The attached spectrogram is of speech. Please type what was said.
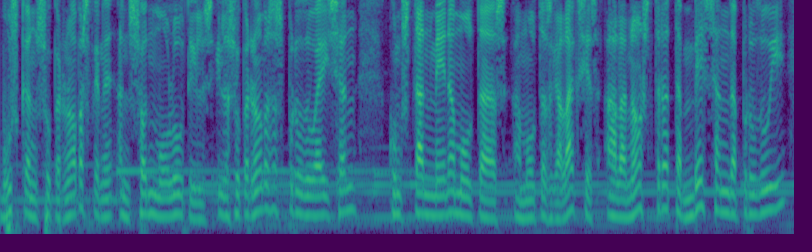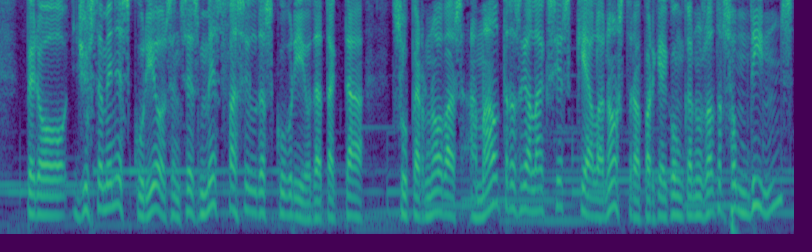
busquen supernoves que ens són molt útils i les supernoves es produeixen constantment a moltes, a moltes galàxies. A la nostra també s'han de produir, però justament és curiós, ens és més fàcil descobrir o detectar supernoves amb altres galàxies que a la nostra, perquè com que nosaltres som dins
